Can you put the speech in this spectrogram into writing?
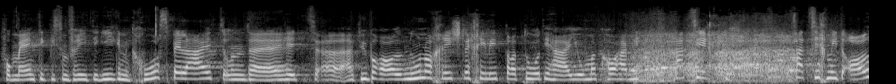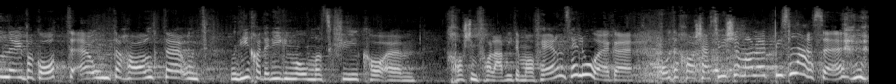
vom Montag bis zum Freitag irgendeinen Kurs beleidigt und äh, hat, äh, hat überall nur noch christliche Literatur die hat, hat sich hat sich mit allen über Gott äh, unterhalten und, und ich hatte dann irgendwo mal das Gefühl gehabt, ähm, kannst du im Fall auch wieder mal Fernsehen schauen. Oder kannst du auch sonst mal etwas lesen.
